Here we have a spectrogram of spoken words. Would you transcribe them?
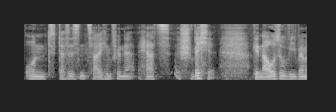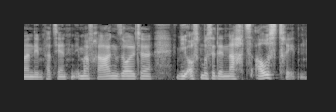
Und das ist ein Zeichen für eine Herzschwäche. Genauso wie wenn man den Patienten immer fragen sollte, wie oft muss er denn nachts austreten?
